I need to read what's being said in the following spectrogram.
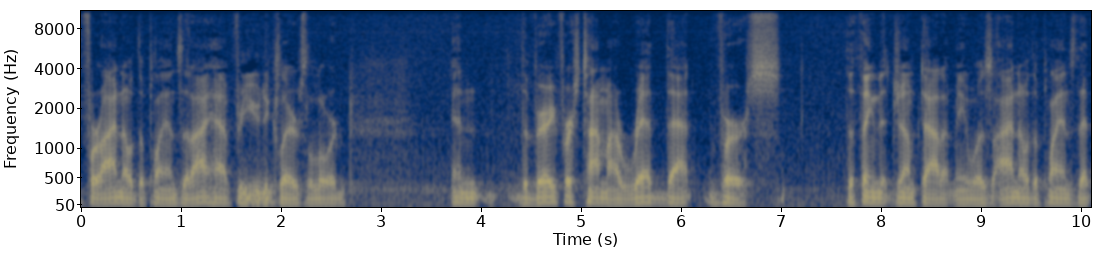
"For I know the plans that I have for you," mm-hmm. declares the Lord. And the very first time I read that verse, the thing that jumped out at me was, "I know the plans that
